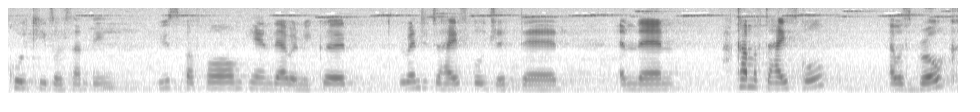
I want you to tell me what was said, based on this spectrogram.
Cool Kids or something. We used to perform here and there when we could. We went into high school, drifted, and then come after high school, I was broke.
